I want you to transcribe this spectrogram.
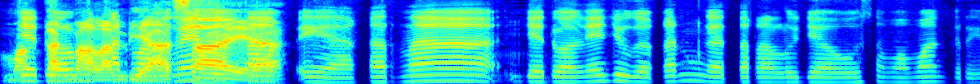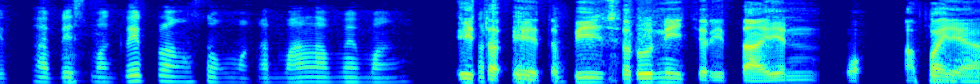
makan jadwal malam makan biasa ya. tetap iya karena jadwalnya juga kan nggak terlalu jauh sama maghrib. Habis maghrib langsung makan malam memang Eh, eh, tapi seru nih ceritain apa Di ya?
